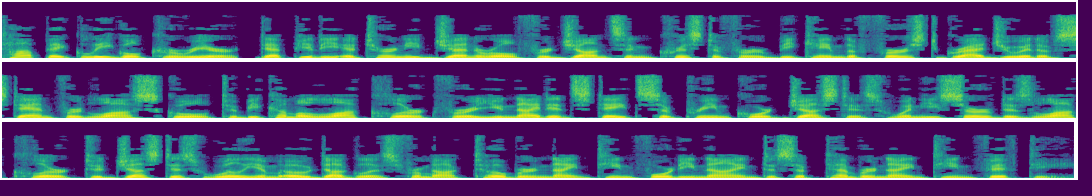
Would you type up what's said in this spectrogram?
Topic legal career Deputy Attorney General for Johnson Christopher became the first graduate of Stanford Law School to become a law clerk for a United States Supreme Court justice when he served as law clerk to Justice William O. Douglas from October 1949 to September 1950.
